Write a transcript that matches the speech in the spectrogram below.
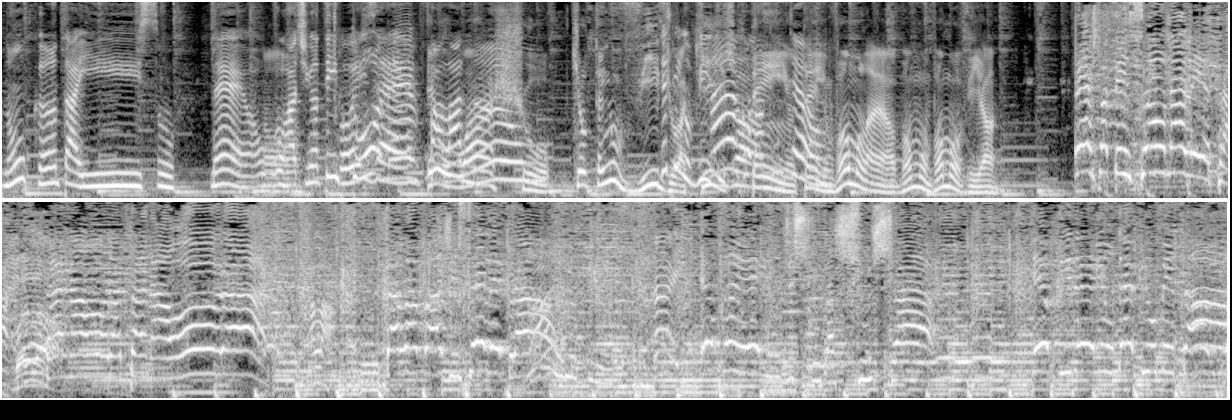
não canta isso. Né? O, o Ó. Ratinho tentou, Pois é. né? Eu Falar não. acho que eu tenho um vídeo Você tem o aqui. vídeo, Ah, tenho, então. tenho. Vamos lá, ó. Vamos, vamos ouvir, ó. Presta atenção na letra. Tá na hora, tá na hora. Olha lá. Da lavagem cerebral. Ai, eu ganhei o disco da Xuxa. Eu virei um débil mental.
